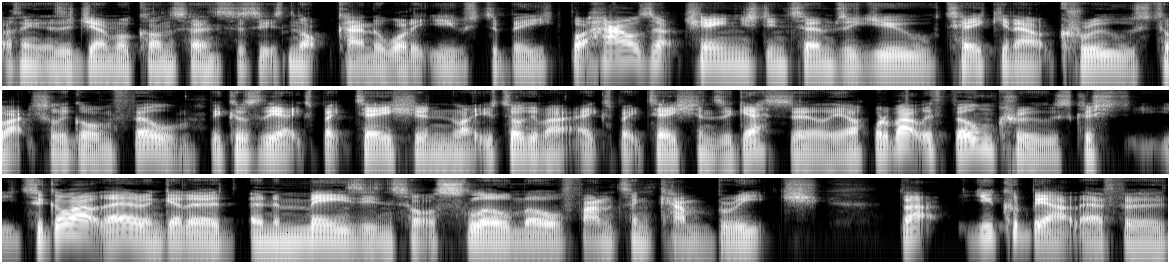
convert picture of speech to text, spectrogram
I think there's a general consensus it's not kind of what it used to be. But how's that changed in terms of you taking out crews to actually go and film? Because the expectation, like you're talking about expectations of guests earlier, what about with film crews? Because to go out there and get a, an amazing sort of slow mo phantom cam breach that you could be out there for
